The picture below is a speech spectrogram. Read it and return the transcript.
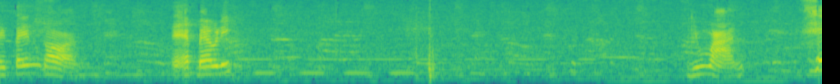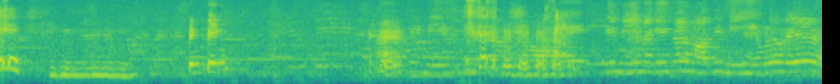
อ้ยเต้นก่อนไอ้แอปแบลดิยิ้มหวาน ปิ๊งปิ๊งพี่หมีพี่หมีมากินข้าวหน่อยพี่หมีหิวเร็ว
